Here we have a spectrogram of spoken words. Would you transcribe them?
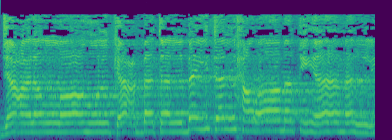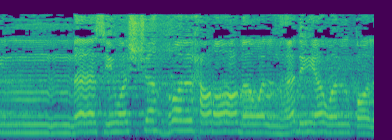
جعل الله الكعبة البيت الحرام قياما للناس والشهر الحرام والهدي والقلائد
